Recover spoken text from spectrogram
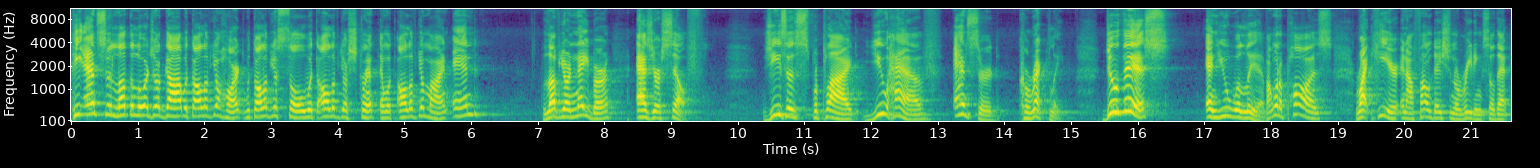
He answered, Love the Lord your God with all of your heart, with all of your soul, with all of your strength, and with all of your mind, and love your neighbor as yourself. Jesus replied, You have answered correctly. Do this, and you will live. I want to pause right here in our foundational reading so that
